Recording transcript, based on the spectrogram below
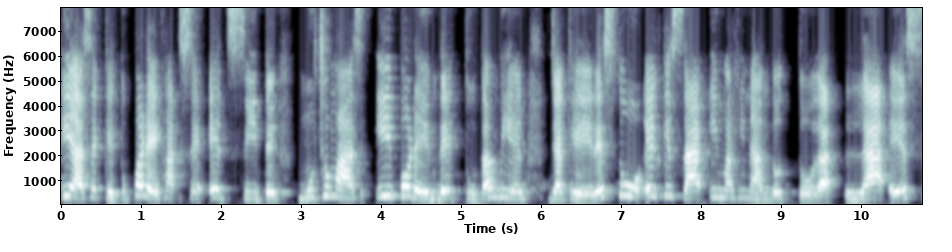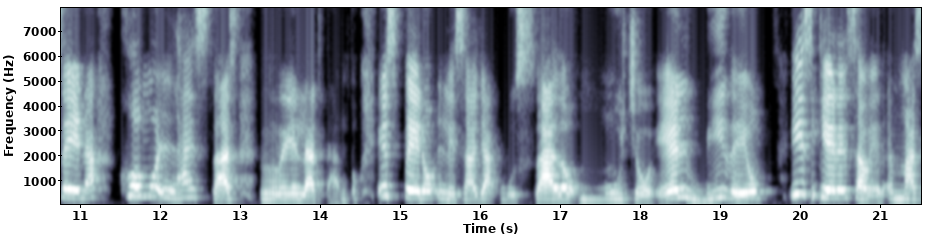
y hace que tu pareja se excite mucho más y por ende tú también, ya que eres tú el que está imaginando toda la escena como la estás relatando. Espero les haya gustado mucho el video. Y si quieres saber más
